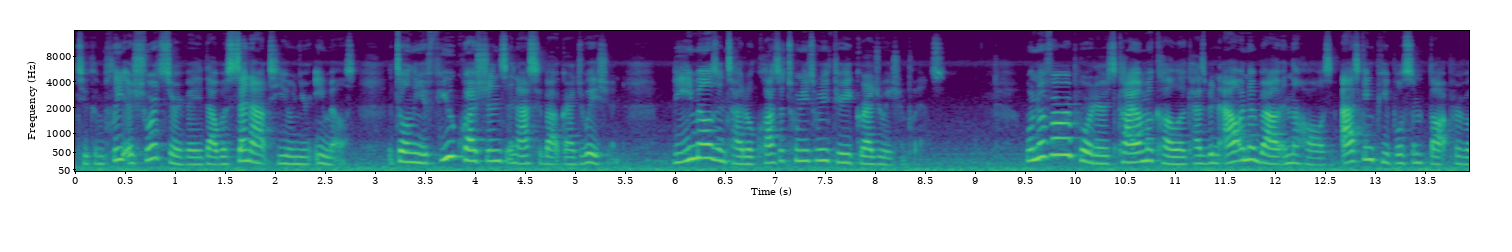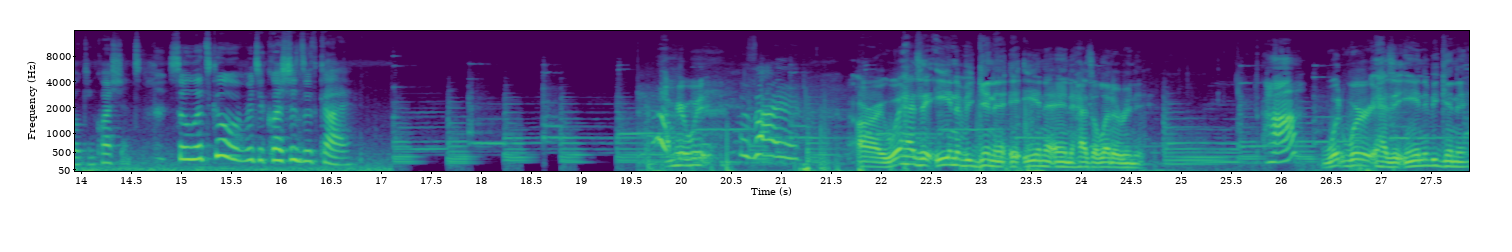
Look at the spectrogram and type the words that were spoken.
to complete a short survey that was sent out to you in your emails. It's only a few questions and asks about graduation. The email is entitled Class of 2023 Graduation Plans. One of our reporters, Kyle McCulloch, has been out and about in the halls asking people some thought provoking questions. So let's go over to questions with Kai. I'm here with. Zaya. All right, what has an E in the beginning, an E in the end, it has a letter in it? Huh? What word has an E in the beginning,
